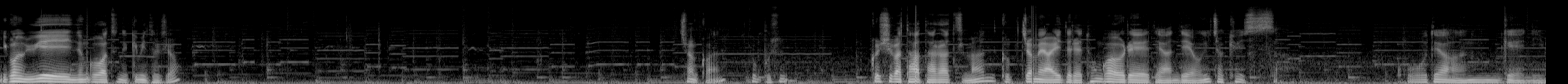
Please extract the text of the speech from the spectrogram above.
이건 위에 있는 것 같은 느낌이 들죠? 잠깐, 그 무슨 글씨가 다 달았지만 극점의 아이들의 통과 의뢰에 대한 내용이 적혀 있어. 고대한 안개님.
